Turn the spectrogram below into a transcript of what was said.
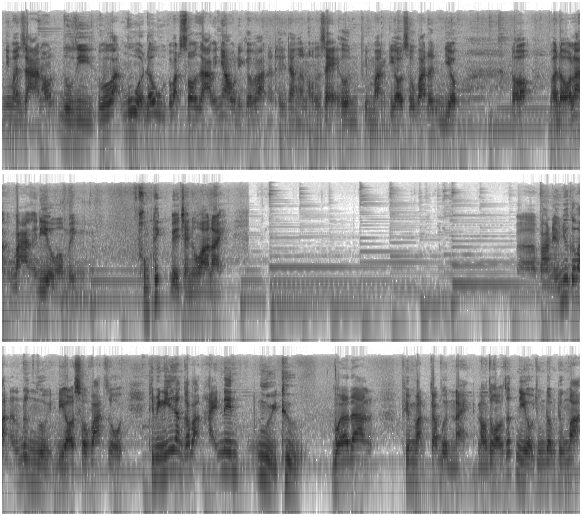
Nhưng mà giá nó dù gì các bạn mua ở đâu các bạn so giá với nhau thì các bạn thấy rằng là nó rẻ hơn phiên bản Dior Sauvage rất nhiều. Đó và đó là ba cái điều mà mình không thích về chai nước hoa này. À, và nếu như các bạn đã từng ngửi Dior Sauvage rồi, thì mình nghĩ rằng các bạn hãy nên ngửi thử Prada phiên bản carbon này. Nó có rất nhiều trung tâm thương mại.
